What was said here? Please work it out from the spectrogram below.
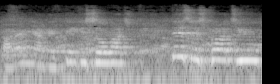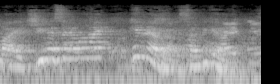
Paranaque. Thank you so much. This is brought to you by GSMI Ginebra San Miguel.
